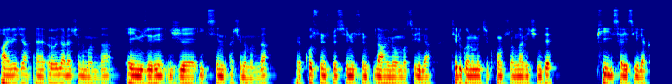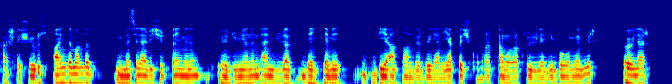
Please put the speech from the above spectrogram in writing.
Ayrıca e, Euler açılımında E üzeri J, X'in açılımında e, kosinüs ve sinüsün dahil olmasıyla trigonometrik fonksiyonlar içinde pi sayısıyla karşılaşıyoruz. Aynı zamanda mesela Richard Feynman'ın e, dünyanın en güzel denklemi diye adlandırdığı yani yaklaşık olarak tam olarak söylediği bu olmayabilir. Euler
